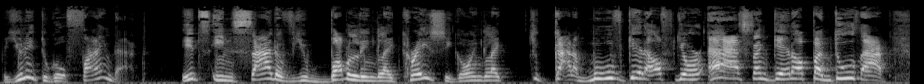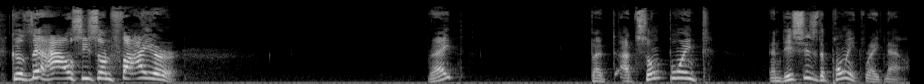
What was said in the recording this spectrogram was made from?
but you need to go find that. It's inside of you, bubbling like crazy, going like you gotta move, get off your ass and get up and do that because the house is on fire. Right? But at some point, and this is the point right now,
